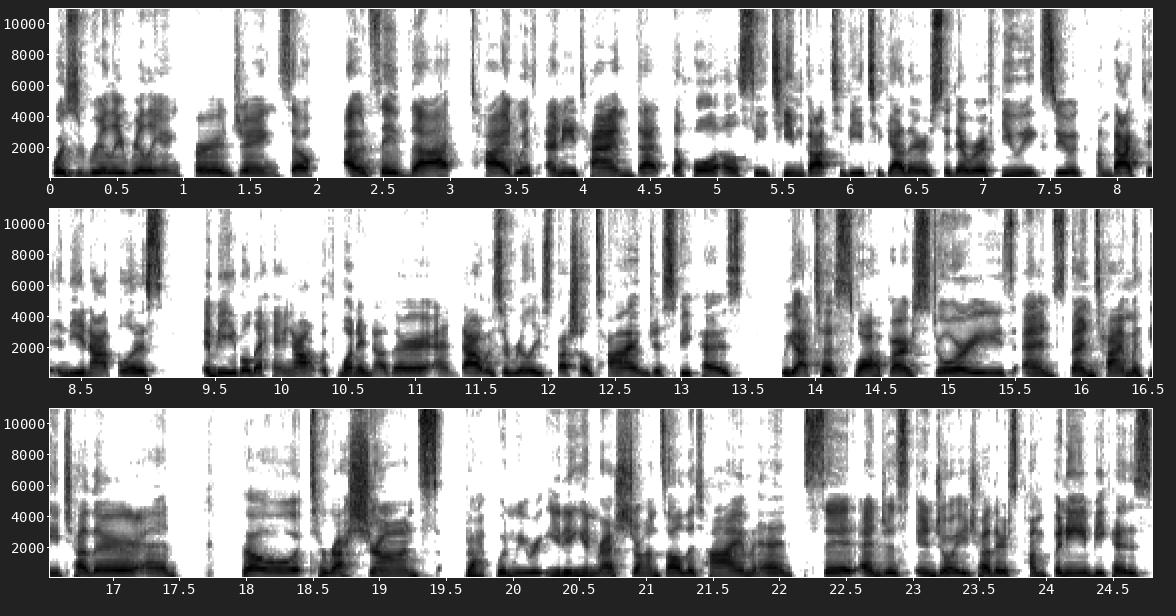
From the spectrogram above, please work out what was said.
was really, really encouraging. So I would say that tied with any time that the whole LC team got to be together. So there were a few weeks we would come back to Indianapolis and be able to hang out with one another. And that was a really special time just because we got to swap our stories and spend time with each other and go to restaurants back when we were eating in restaurants all the time and sit and just enjoy each other's company because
